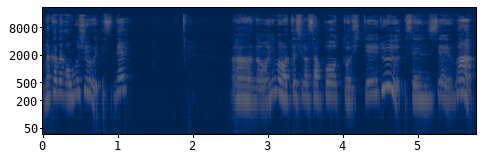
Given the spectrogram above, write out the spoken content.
なかなか面白いですね。あの今私がサポートしている先生は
